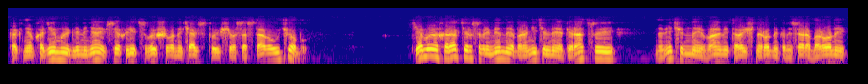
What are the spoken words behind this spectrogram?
как необходимую для меня и всех лиц высшего начальствующего состава учебу. Тема «Характер современной оборонительной операции», намеченная вами, товарищ Народный комиссар обороны,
